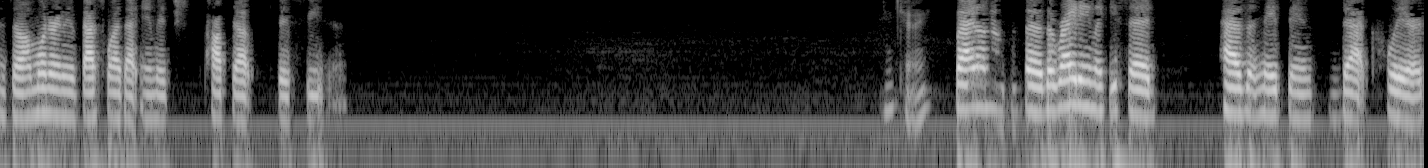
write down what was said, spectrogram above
And so I'm wondering if that's why that image popped up this season. Okay. But I don't know the the writing, like you said, hasn't made things that clear,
